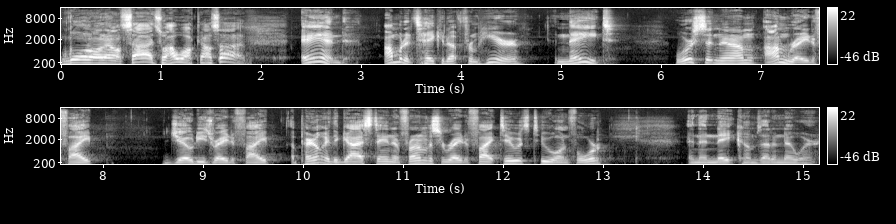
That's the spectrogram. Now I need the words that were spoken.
going on outside, so I walked outside. And I'm going to take it up from here. Nate, we're sitting there. I'm I'm ready to fight. Jody's ready to fight. Apparently, the guys standing in front of us are ready to fight too. It's two on four, and then Nate comes out of nowhere,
